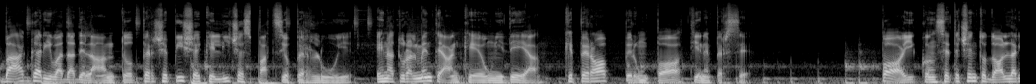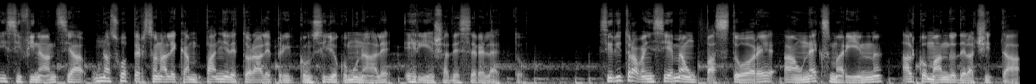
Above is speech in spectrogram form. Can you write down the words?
Bug arriva ad Adelanto, percepisce che lì c'è spazio per lui e naturalmente anche un'idea, che però per un po' tiene per sé. Poi, con 700 dollari, si finanzia una sua personale campagna elettorale per il consiglio comunale e riesce ad essere eletto. Si ritrova insieme a un pastore, a un ex marine, al comando della città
